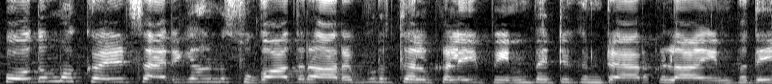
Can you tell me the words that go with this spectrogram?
பொதுமக்கள் சரியான சுகாதார அறிவுறுத்தல்களை பின்பற்றுகின்றார்களா என்பதை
